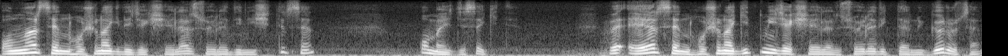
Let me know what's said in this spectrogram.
onlar senin hoşuna gidecek şeyler söylediğini işitirsen o meclise git. ve eğer senin hoşuna gitmeyecek şeyleri söylediklerini görürsen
